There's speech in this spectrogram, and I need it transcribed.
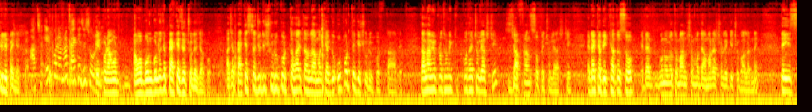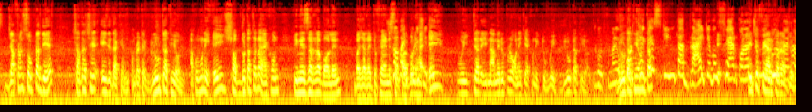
ফিলিপাইনেরটা আচ্ছা এরপর আমরা প্যাকেজে চলে এরপর আমার আমার বোন বলল যে প্যাকেজে চলে যাব। আচ্ছা প্যাকেজটা যদি শুরু করতে হয় তাহলে আমাকে আগে উপর থেকে শুরু করতে হবে। তাহলে আমি প্রথমে কোথায় চলে আসছি? জাফরান সোপে চলে আসছে। এটা একটা বিখ্যাত সোপ এটার গুণগত মান সম্বন্ধে আমার আসলে কিছু বলার নেই। তো এই জাফরান সোপটা দিয়ে সাথে আছে এই যে দেখেন আমরা একটা গ্লুটাথিয়ন আপুমনি এই শব্দটাতে না এখন টিনেজাররা বলেন বা যারা একটু ফেয়ারনেস হ্যাঁ এই উইকটার এই নামের উপরে অনেকে এখন একটু উইক গ্লুটাথিয়নটা থেকে স্কিনটা ব্রাইট এবং ফেয়ার করার জন্য ফেয়ার করার জন্য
